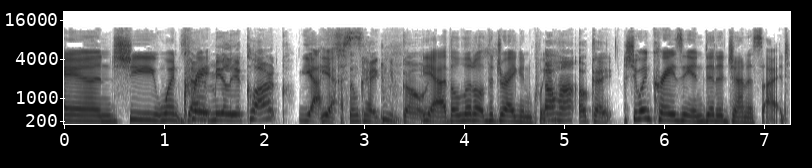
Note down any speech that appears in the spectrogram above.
and she went crazy Emilia Clarke? Yes. yes Okay, keep going. yeah the little the dragon queen Uh huh. Okay. she went crazy and did a genocide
